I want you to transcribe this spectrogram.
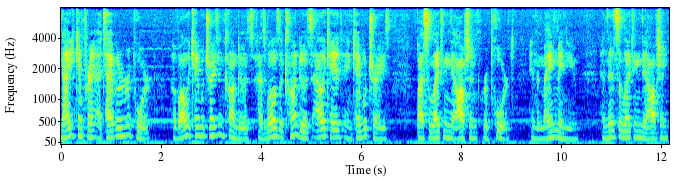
Now you can print a tabular report of all the cable trays and conduits as well as the conduits allocated in cable trays by selecting the option Report in the main menu and then selecting the option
